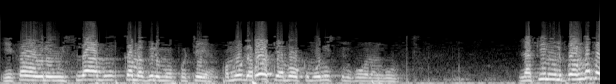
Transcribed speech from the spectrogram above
ikawa ule uislamu kama vile umepotea kwa muda wote ambao ukomunisti ulikuwa una nguvu lakini ulipoanguka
